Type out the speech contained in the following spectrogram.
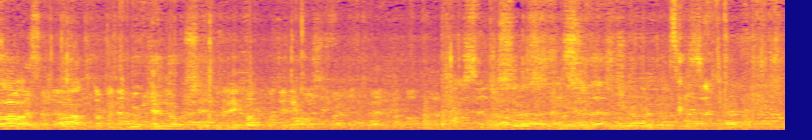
Aa, aa, Dorsi. Beni sizden. akşamlar nasılsınız?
